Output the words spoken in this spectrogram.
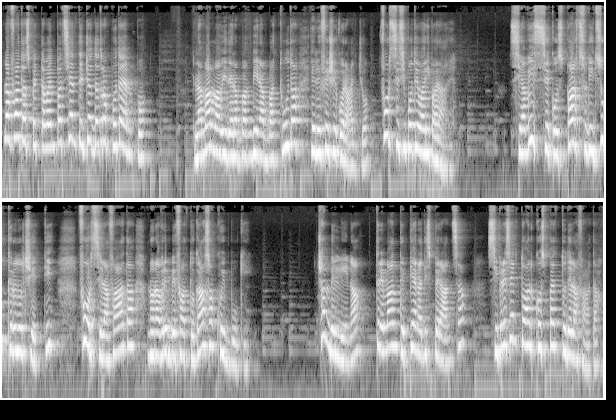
La fata aspettava impaziente già da troppo tempo. La mamma vide la bambina abbattuta e le fece coraggio. Forse si poteva riparare. Se avesse cosparso di zucchero dolcetti, forse la fata non avrebbe fatto caso a quei buchi. Ciambellina, tremante e piena di speranza, si presentò al cospetto della fata.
